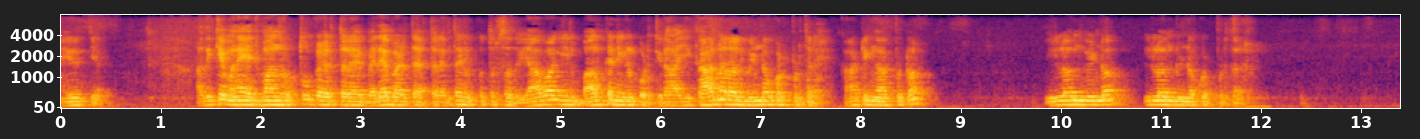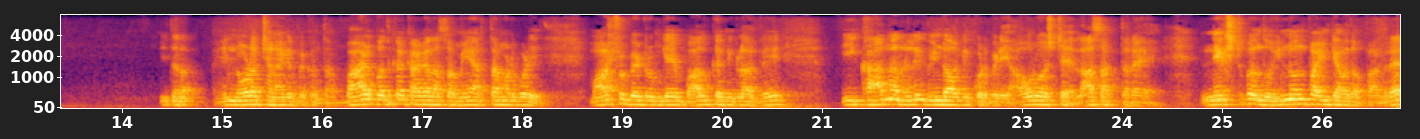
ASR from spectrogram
ನೈಋತ್ಯ. ಅದಕ್ಕೆ ಮನೆ ಯಜಮಾನರು ತೂಕ ಇರ್ತಾರೆ, ಬೆಲೆ ಬಾಳ್ತಾ ಇರ್ತಾರೆ ಅಂತ ಇಲ್ಲಿ ಕುತ್ತರಿಸೋದು ಯಾವಾಗ ಇಲ್ಲಿ ಬಾಲ್ಕನಿಗಳು ಕೊಡ್ತೀರಾ? ಈ ಕಾರ್ನರಲ್ಲಿ ವಿಂಡೋ ಕೊಟ್ಬಿಡ್ತಾರೆ. ಕಾಟಿಂಗ್ ಹಾಕ್ಬಿಟ್ಟು ಇಲ್ಲೊಂದು ವಿಂಡೋ ಇಲ್ಲೊಂದು ವಿಂಡೋ ಕೊಟ್ಬಿಡ್ತಾರೆ. ಈ ಥರ ಏನು ನೋಡೋಕೆ ಚೆನ್ನಾಗಿರ್ಬೇಕು ಅಂತ. ಭಾಳ ಬದುಕೋಕ್ಕಾಗಲ್ಲ ಸ್ವಾಮಿ, ಅರ್ಥ ಮಾಡ್ಕೊಳ್ಳಿ. ಮಾಸ್ಟರ್ ಬೆಡ್ರೂಮ್ಗೆ ಬಾಲ್ಕನಿಗಳಾಗಲಿ ಈ ಕಾರ್ನರಲ್ಲಿ ವಿಂಡೋ ಆಗಿ ಕೊಡಬೇಡಿ. ಅವರು ಅಷ್ಟೇ ಲಾಸ್ ಆಗ್ತಾರೆ. ನೆಕ್ಸ್ಟ್ ಬಂದು ಇನ್ನೊಂದು ಪಾಯಿಂಟ್ ಯಾವುದಪ್ಪ ಅಂದರೆ,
